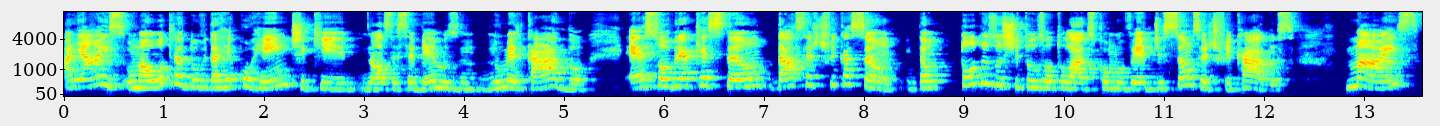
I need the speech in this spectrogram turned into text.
Aliás, uma outra dúvida recorrente que nós recebemos no mercado é sobre a questão da certificação. Então, todos os títulos rotulados como verde são certificados, mas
